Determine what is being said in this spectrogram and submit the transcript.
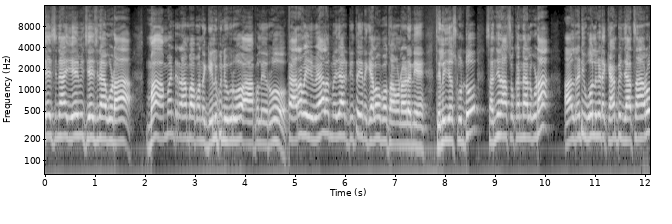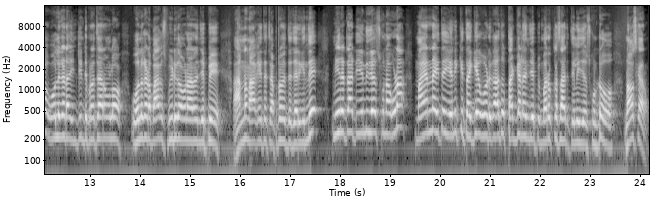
చేసినా ఏమి చేసినా కూడా మా అమ్మంటి రాంబాబు అన్న గెలుపుని ఎవరు ఆపలేరు. అరవై వేల మెజారిటీతో ఈయన గెలవబోతా ఉన్నాడని తెలియజేసుకుంటూ సంజనా సుకన్యాలు కూడా ఆల్రెడీ ఓలుగడ క్యాంపెయిన్ చేస్తున్నారు. ఓలుగడ ఇంటింటి ప్రచారంలో ఓలుగడ బాగా స్పీడ్గా ఉన్నారని చెప్పి అన్న నాకైతే చెప్పడం అయితే జరిగింది. మీరటాటి ఎన్ని చేసుకున్నా కూడా మా అన్న అయితే వెనక్కి తగ్గేవాడు కాదు తగ్గడని చెప్పి మరొక్కసారి తెలియజేసుకుంటూ నమస్కారం.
